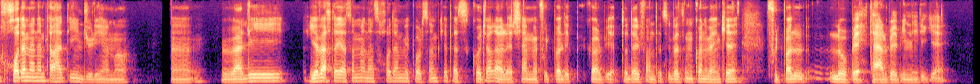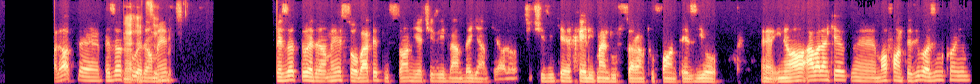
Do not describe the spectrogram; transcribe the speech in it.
خود منم تا حدی اینجوری اما. ولی یه وقتایی اصلا من از خودم می‌پرسم که پس کجا قراره شم فوتبالیت به کار بیاد؟ تو داری فانتزی بازی می‌کنی و اینکه فوتبال رو بهتر ببینی دیگه. حالا بذار تو ادامه بذار تو ادامه صحبت دوستان یه چیزی من بگم که حالا چیزی که خیلی من دوست دارم تو فانتزی و اینا. اولا که ما فانتزی بازی می‌کنیم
